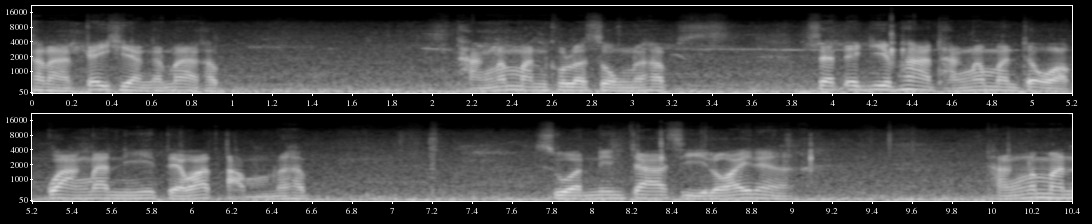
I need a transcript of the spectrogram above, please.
ขนาดใกล้เคียงกันมากครับ ถังน้ำมันคนละทรงนะครับ ZX25 ถังน้ำมันจะออกกว้างด้านนี้ แต่ว่าต่ำนะครับ ส่วนนินจา 400 เนี่ย ถังน้ำมัน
